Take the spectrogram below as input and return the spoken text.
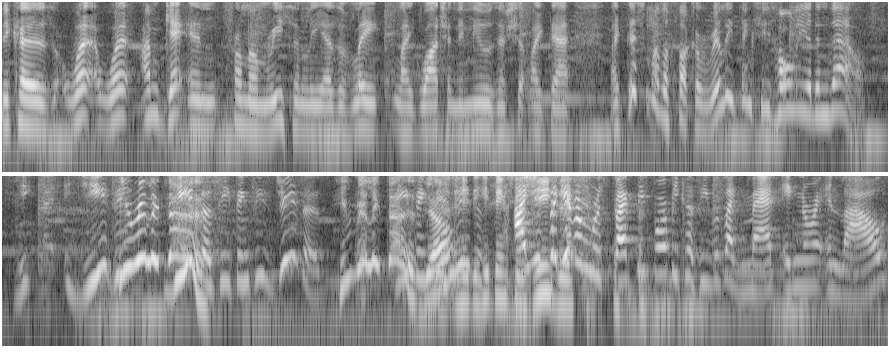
because what what I'm getting from him recently as of late, like watching the news and shit like that, like this motherfucker really thinks he's holier than thou. He, uh, Yeezy. He really does. Jesus. He thinks he's Jesus. He really He does, thinks yo. he's He- Jesus. he thinks I he's used to give him respect before because he was like mad, ignorant, and loud.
